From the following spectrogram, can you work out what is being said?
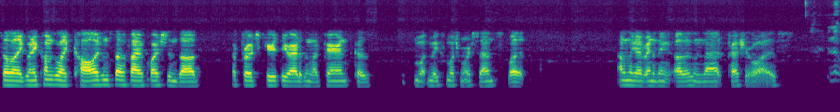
So like when it comes to like college and stuff, if I have questions, I'll approach Kirti rather than my parents because it makes much more sense. But I don't think I have anything other than that pressure wise. No,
